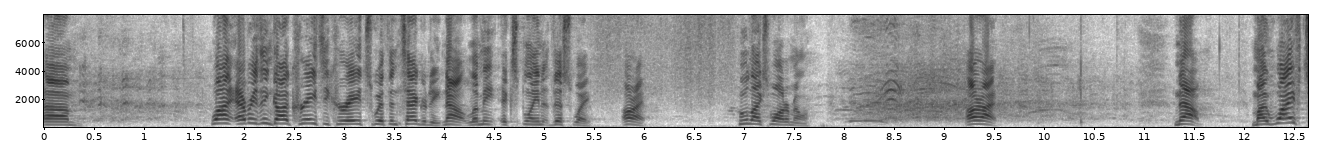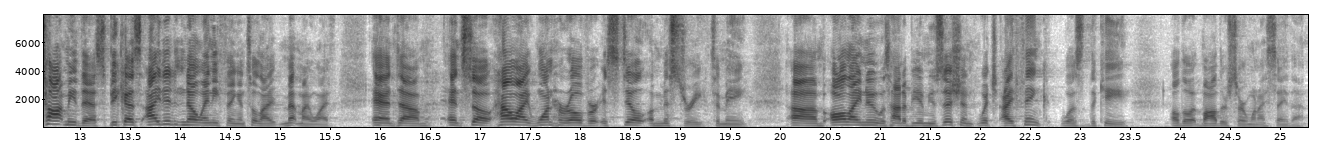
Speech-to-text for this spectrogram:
Um, why? Everything God creates, He creates with integrity. Now, let me explain it this way. All right. Who likes watermelon? All right. Now, my wife taught me this because I didn't know anything until I met my wife. And, um, and so, how I won her over is still a mystery to me. Um, all I knew was how to be a musician, which I think was the key, although it bothers her when I say that.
